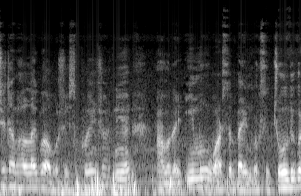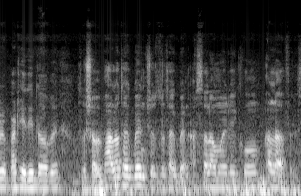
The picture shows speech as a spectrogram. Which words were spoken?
যেটা ভালো লাগবে অবশ্যই স্ক্রিনশট নিয়ে আমাদের ইমো হোয়াটসঅ্যাপ বা ইনবক্সে জলদি করে পাঠিয়ে দিতে হবে। সো সবাই ভালো থাকবেন, সুস্থ থাকবেন। আসসালামু আলাইকুম, আল্লাহ হাফেজ।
